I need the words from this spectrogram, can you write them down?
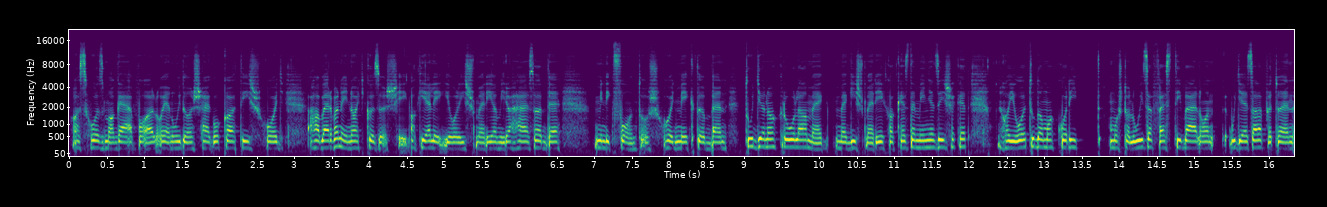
az hoz magával olyan újdonságokat is, hogy ha bár van egy nagy közösség, aki elég jól ismeri a Miraházat, de mindig fontos, hogy még többen tudjanak róla, meg megismerjék a kezdeményezéseket. Ha jól tudom, akkor itt most a Luisa Fesztiválon, ugye ez alapvetően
